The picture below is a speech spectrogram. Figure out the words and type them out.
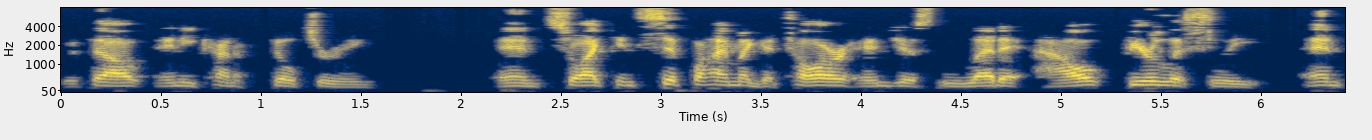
without any kind of filtering. And so I can sit behind my guitar and just let it out fearlessly. And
